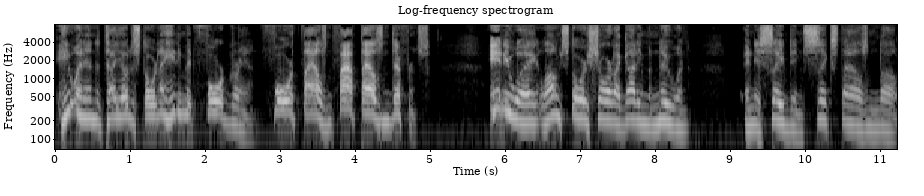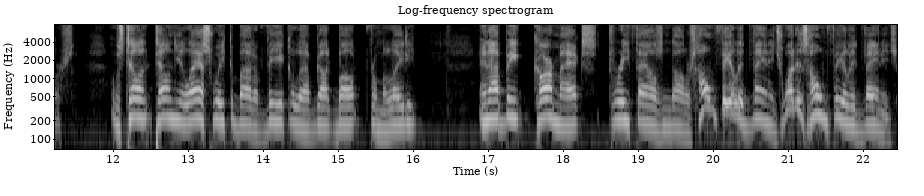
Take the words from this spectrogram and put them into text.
he went in the Toyota store and they hit him at four grand, four thousand, five thousand difference. Anyway, long story short, I got him a new one, and it saved him six thousand dollars. I was telling telling you last week about a vehicle that I've got bought from a lady, and I beat CarMax three thousand dollars. Home field advantage. What is home field advantage?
